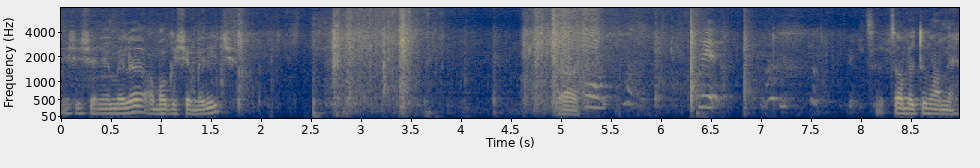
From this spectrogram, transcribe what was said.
jeśli się nie mylę, a mogę się mylić. Tak, co my tu mamy?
